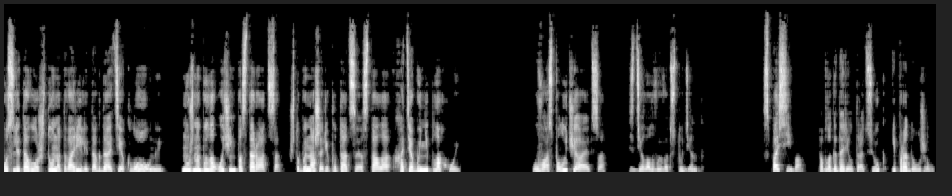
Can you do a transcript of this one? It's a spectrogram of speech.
«После того, что натворили тогда те клоуны, нужно было очень постараться, чтобы наша репутация стала хотя бы неплохой». «У вас получается», сделал вывод студент. Спасибо, поблагодарил Троцюк и продолжил.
